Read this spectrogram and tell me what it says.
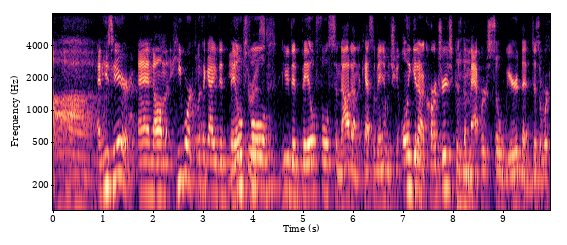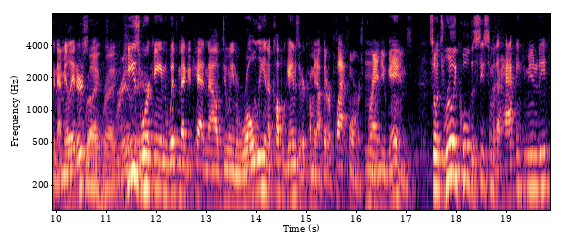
Ah. And he's here. And um, he worked with a guy who did Baleful. He did Baleful Sonata on the Castlevania, which you can only get on a cartridge because Mm-hmm. the mapper's so weird that it doesn't work in emulators. Right, right. Really? He's working with Mega Cat now, doing Rolly and a couple games that are coming out that are platformers, Mm. brand new games. So it's really cool to see some of the hacking community,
